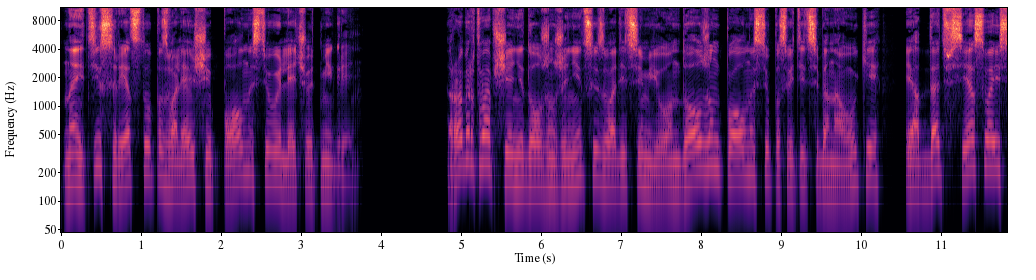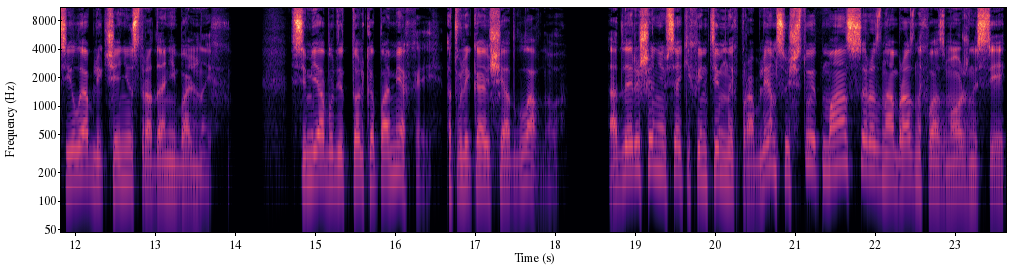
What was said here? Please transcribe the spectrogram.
найти средства, позволяющие полностью вылечивать мигрень. Роберт вообще не должен жениться и заводить семью, он должен полностью посвятить себя науке и отдать все свои силы облегчению страданий больных. Семья будет только помехой, отвлекающей от главного. А для решения всяких интимных проблем существует масса разнообразных возможностей,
